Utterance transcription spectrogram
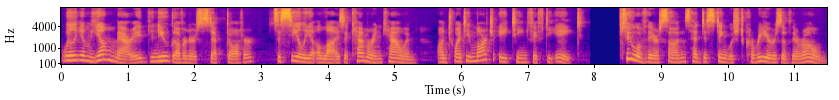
William Young married the new governor's stepdaughter, Cecilia Eliza Cameron Cowan, on 20 March 1858. Two of their sons had distinguished careers of their own.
